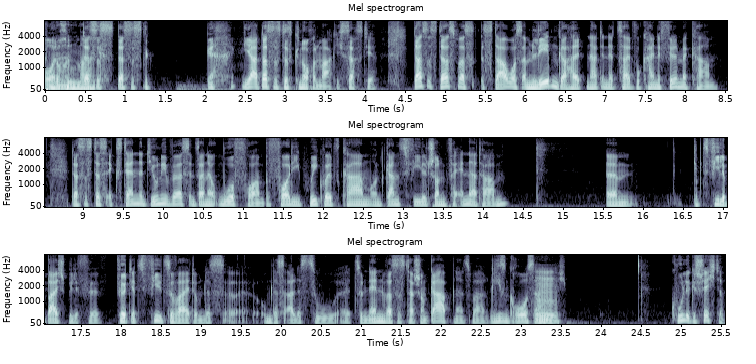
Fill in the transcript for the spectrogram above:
Und Knochenmark. das ist, das ist eine, ja, das ist das Knochenmark, ich sag's dir. Das ist das, was Star Wars am Leben gehalten hat in der Zeit, wo keine Filme kamen. Das ist das Extended Universe in seiner Urform, bevor die Prequels kamen und ganz viel schon verändert haben. Ähm, Gibt es viele Beispiele für. Führt jetzt viel zu weit, um das, äh, um das alles zu, äh, zu nennen, was es da schon gab. Ne? Es war riesengroß eigentlich. Coole Geschichte.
